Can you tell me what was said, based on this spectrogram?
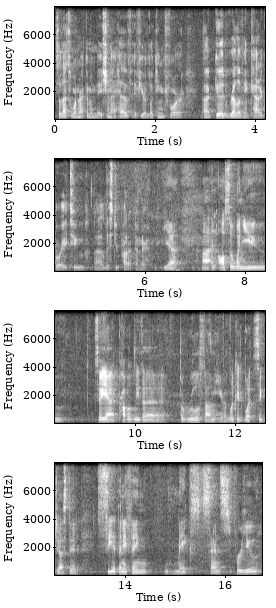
So that's one recommendation I have if you're looking for a good, relevant category to uh, list your product under. Yeah, uh, and also when you, so yeah, probably the the rule of thumb here. Look at what's suggested, see if anything makes sense for you,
